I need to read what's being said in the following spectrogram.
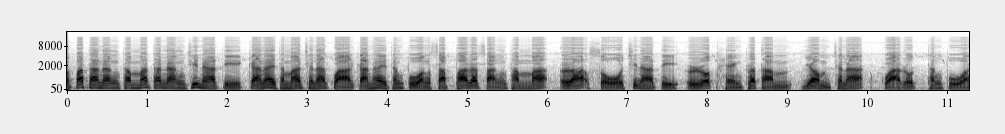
ัพพทานังธรรมทานังชินาติ การให้ธรรมะชนะกว่าการให้ทั้งปวง สัพพะรสังธรรมะระโสชินาติรถแห่งพระธรรมย่อมชนะกว่ารถทั้งปวง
